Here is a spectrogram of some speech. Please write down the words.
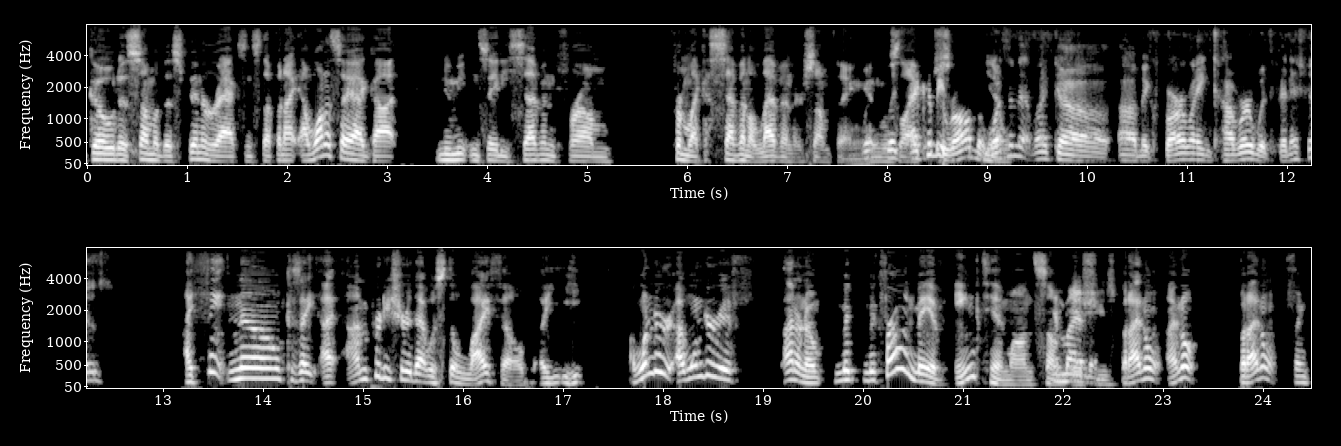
go to some of the spinner racks and stuff. And I, I want to say I got New Mutants 87 from from like a 7-Eleven or something and was like I could be wrong, but wasn't it like a, a McFarlane cover with finishes? I think no, because I, I I'm pretty sure that was still Liefeld. Uh, he, I wonder I wonder if I don't know Mc, McFarlane may have inked him on some might have been. issues, but I don't I don't but I don't think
